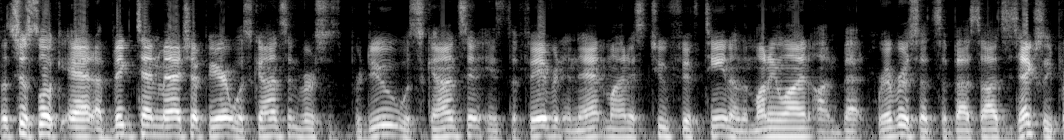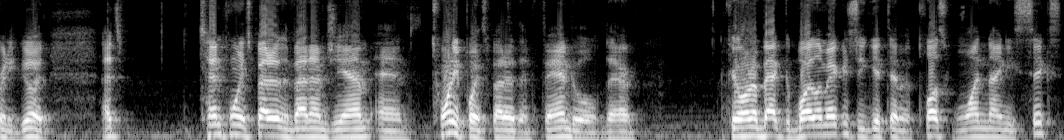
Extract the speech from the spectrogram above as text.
let's just look at a Big Ten matchup here Wisconsin versus Purdue. Wisconsin is the favorite in that minus 215 on the money line on Bet Rivers. That's the best odds. It's actually pretty good. That's 10 points better than BetMGM and 20 points better than FanDuel there. If you want to back the Boilermakers, you get them at plus 196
